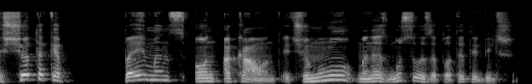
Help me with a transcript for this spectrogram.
що таке payments on account і чому мене змусили заплатити більше?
